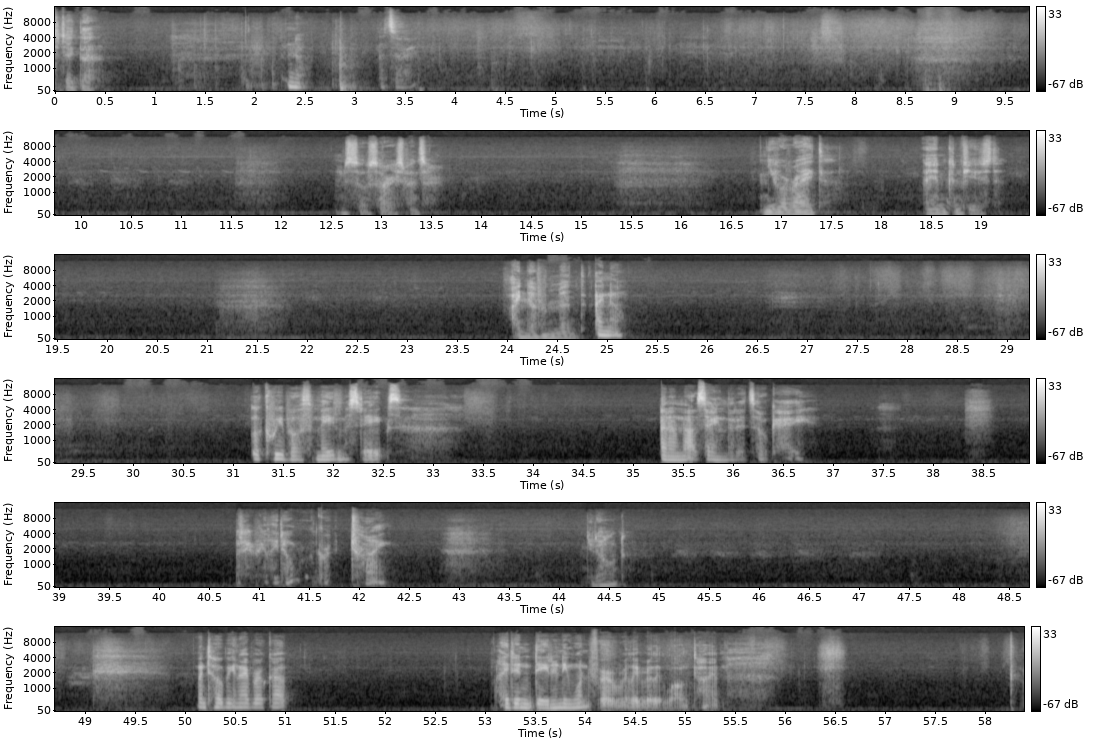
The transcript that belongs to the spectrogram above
to take that? No, that's all right. I'm so sorry, Spencer. You were right. I am confused. I never meant. I know. Look, we both made mistakes. And I'm not saying that it's okay. But I really don't regret trying. You don't? When Toby and I broke up, I didn't date anyone for a really, really long time.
